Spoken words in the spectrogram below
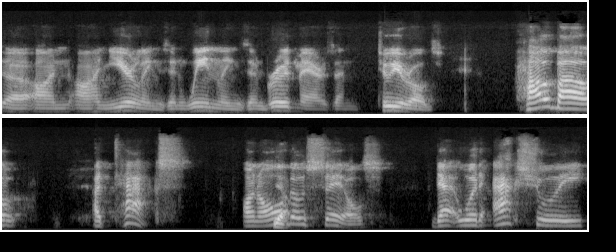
uh, on on yearlings and weanlings and broodmares and two year olds, how about a tax on all yeah. those sales that would actually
